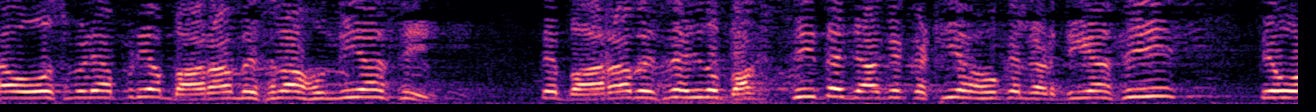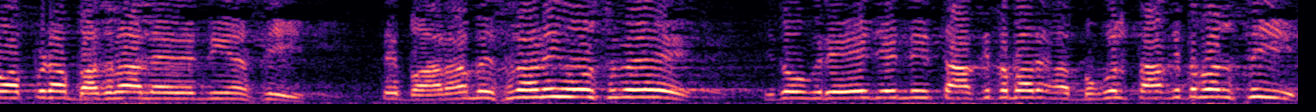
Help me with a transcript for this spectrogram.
ਤਾਂ ਉਸ ਵੇਲੇ ਆਪਣੀਆਂ 12 ਮਿਸਲਾਂ ਹੁੰਦੀਆਂ ਸੀ। ਤੇ 12 ਮਿਸਲਾਂ ਜਦੋਂ ਬਖਸ਼ ਸੀ ਤੇ ਜਾ ਕੇ ਇਕੱਠੀਆਂ ਹੋ ਕੇ ਲੜਦੀਆਂ ਸੀ ਤੇ ਉਹ ਆਪਣਾ ਬਦਲਾ ਲੈ ਲੈਂਦੀਆਂ ਸੀ। ਤੇ 12 ਮਿਸਲਾਂ ਨਹੀਂ ਉਸ ਵੇਲੇ। ਜਦੋਂ ਅੰਗਰੇਜ਼ ਇੰਨੀ ਤਾਕਤਵਰ ਮੁਗਲ ਤਾਕਤਵਰ ਸੀ,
